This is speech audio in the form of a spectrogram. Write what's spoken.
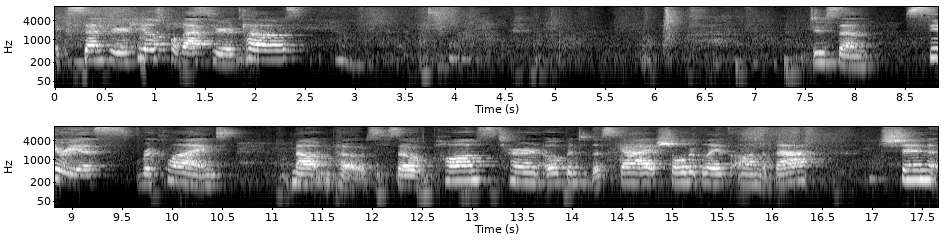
Extend through your heels, pull back through your toes. Do some serious reclined mountain pose. So palms turn open to the sky, shoulder blades on the back, shin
